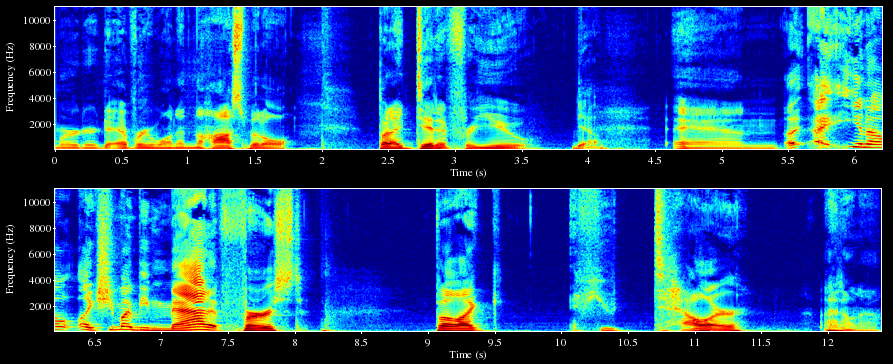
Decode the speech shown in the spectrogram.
murdered everyone in the hospital but i did it for you Yeah, and I, I, you know, like she might be mad at first, but like if you tell her, I don't know.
